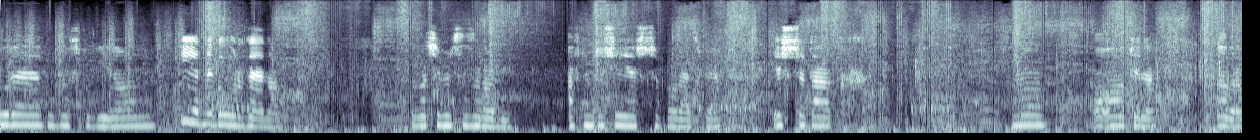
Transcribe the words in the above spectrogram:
Niektóre po prostu giną. I jednego Wardena. Zobaczymy co zrobi. A w tym czasie jeszcze po respie. Jeszcze tak. No. O, o, tyle. Dobra.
